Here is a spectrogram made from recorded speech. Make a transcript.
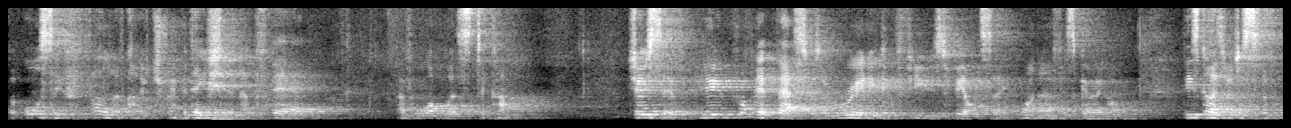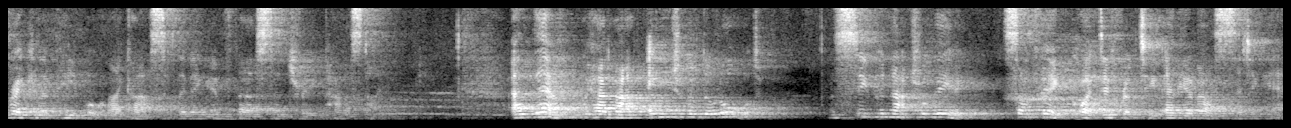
but also full of kind of trepidation and fear of what was to come. Joseph, who probably at best was a really confused fiance. What on earth is going on? These guys were just sort of regular people like us living in first century Palestine. And then we heard about an angel of the Lord a supernatural being, something quite different to any of us sitting here.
